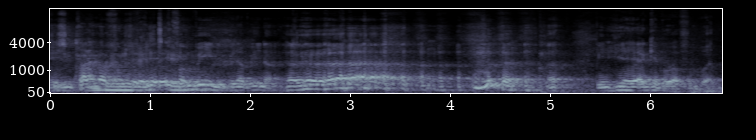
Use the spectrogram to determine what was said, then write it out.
Das in kann ich mir vorstellen. Ich von Wien, ich bin ein Wiener. bin hierher geworfen worden.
